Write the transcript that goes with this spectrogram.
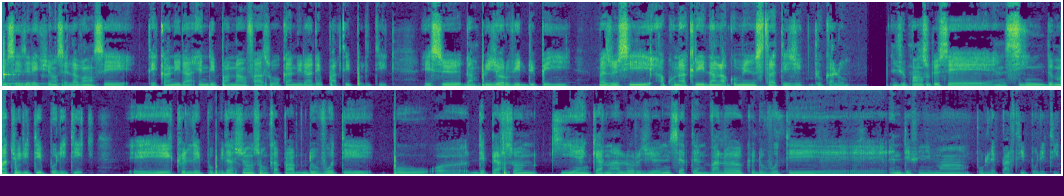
de ces élections, c'est l'avancée des candidats indépendants face aux candidats des partis politiques, et ce, dans plusieurs villes du pays, mais aussi à Conakry, dans la commune stratégique de Kalom. Je pense que c'est un signe de maturité politique et que les populations sont capables de voter pour euh, des personnes qui incarnent à leurs yeux une certaine valeur que de voter euh, indéfiniment pour les partis politiques.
